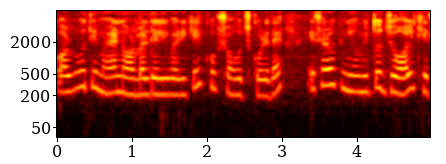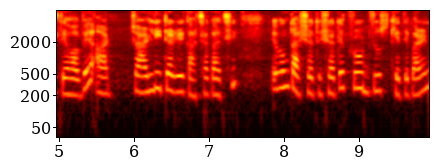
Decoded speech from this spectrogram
গর্ভবতী মায়ের নর্মাল ডেলিভারিকে খুব সহজ করে দেয়। এছাড়াও নিয়মিত জল খেতে হবে, আর চার লিটারের কাছাকাছি এবং তার সাথে সাথে ফ্রুট জুস খেতে পারেন।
